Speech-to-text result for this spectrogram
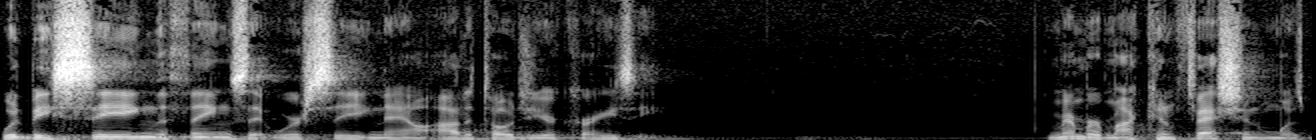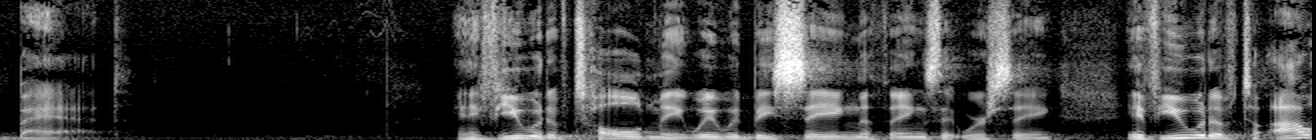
would be seeing the things that we're seeing now, I'd have told you you're crazy. Remember, my confession was bad. And if you would have told me we would be seeing the things that we're seeing, if you would have, to, I,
